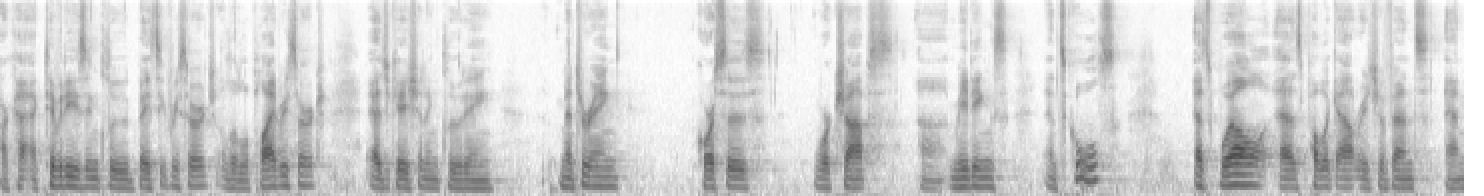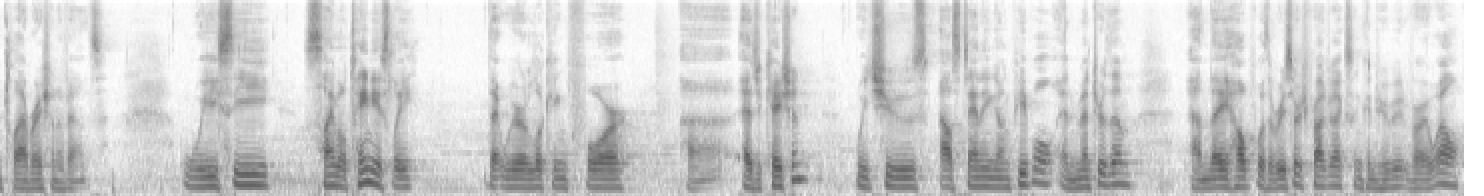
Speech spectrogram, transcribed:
Our activities include basic research, a little applied research, education including mentoring, courses, workshops, uh, meetings, and schools, as well as public outreach events and collaboration events. We see simultaneously that we're looking for uh, education. We choose outstanding young people and mentor them, and they help with the research projects and contribute very well,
